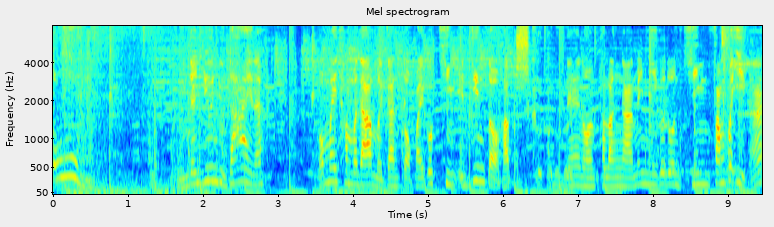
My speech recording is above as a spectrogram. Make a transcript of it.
ตู้มผมยังยืนอยู่ได้นะ ก็ไม่ธรรมดาเหมือนกันต่อไปก็คิงเอนจินต่อครับ แน่นอนพลังงานไม่มีก็โดนคิงซ้ำไปอีกอะ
